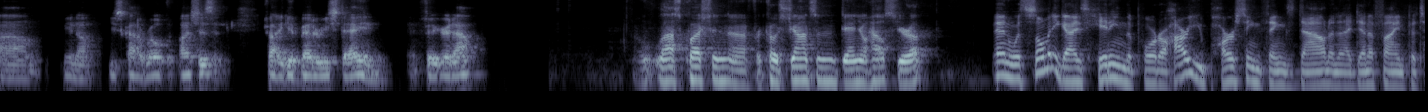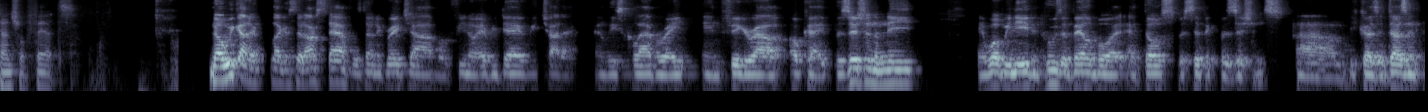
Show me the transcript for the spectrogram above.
um, you know, you just kind of roll the punches and try to get better each day and, and figure it out. Last question uh, for Coach Johnson. Daniel House, you're up. Ben, with so many guys hitting the portal, how are you parsing things down and identifying potential fits? No, we got to, like I said, our staff has done a great job of, you know, every day we try to at least collaborate and figure out, okay, position of need and what we need and who's available at, at those specific positions. Um, because it doesn't,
